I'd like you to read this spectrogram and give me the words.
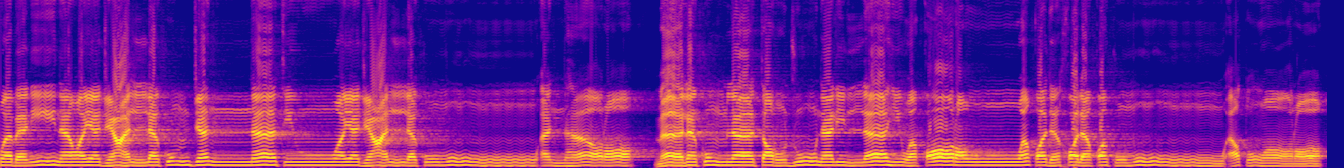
وبنين ويجعل لكم جنات ويجعل لكم أنهارا ما لكم لا ترجون لله وقارا وقد خلقكم أطوارا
